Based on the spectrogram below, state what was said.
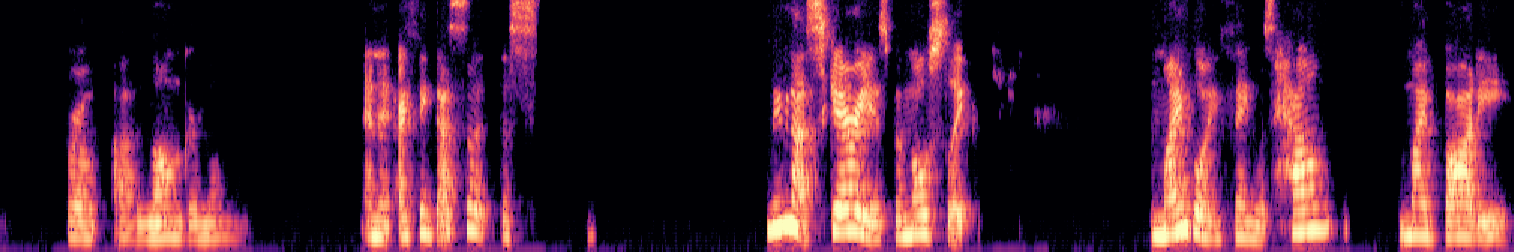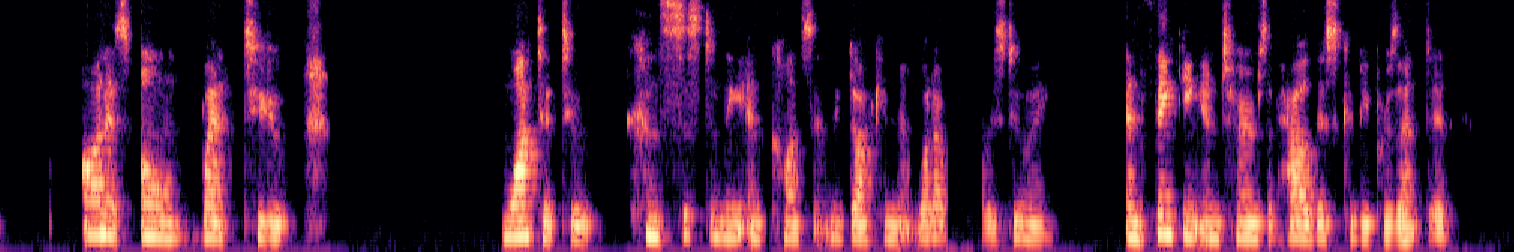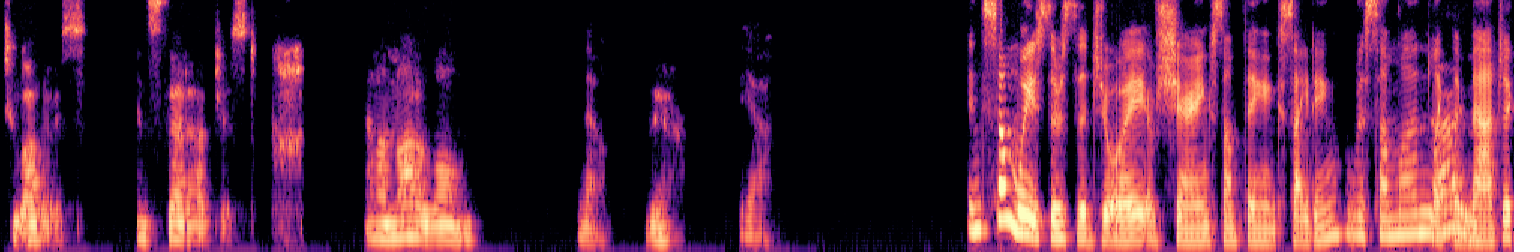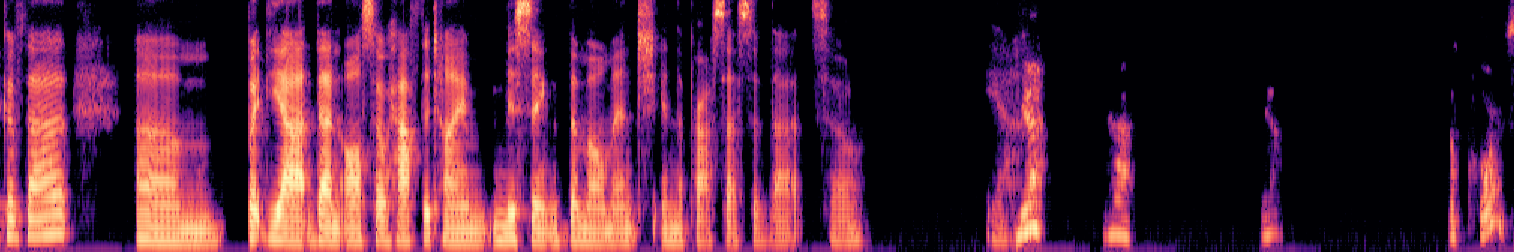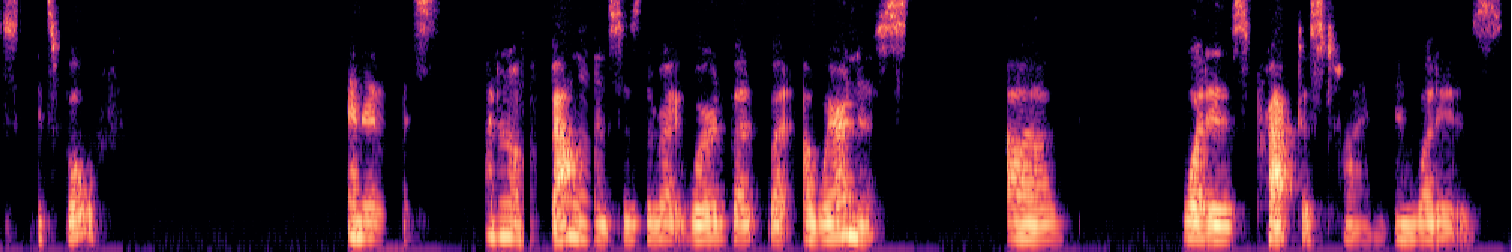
for a, a longer moment? And I think that's the, the maybe not scariest, but most like mind blowing thing was how my body on its own went to wanted to consistently and constantly document what I was doing and thinking in terms of how this could be presented to others instead of just and I'm not alone. No. There. Yeah. In some ways, there's the joy of sharing something exciting with someone, like the magic of that. Um, but yeah, then also half the time missing the moment in the process of that. So, yeah. Yeah. Yeah. Yeah. Of course, it's both. And it's, I don't know if balance is the right word, but but awareness of what is practice time and what is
